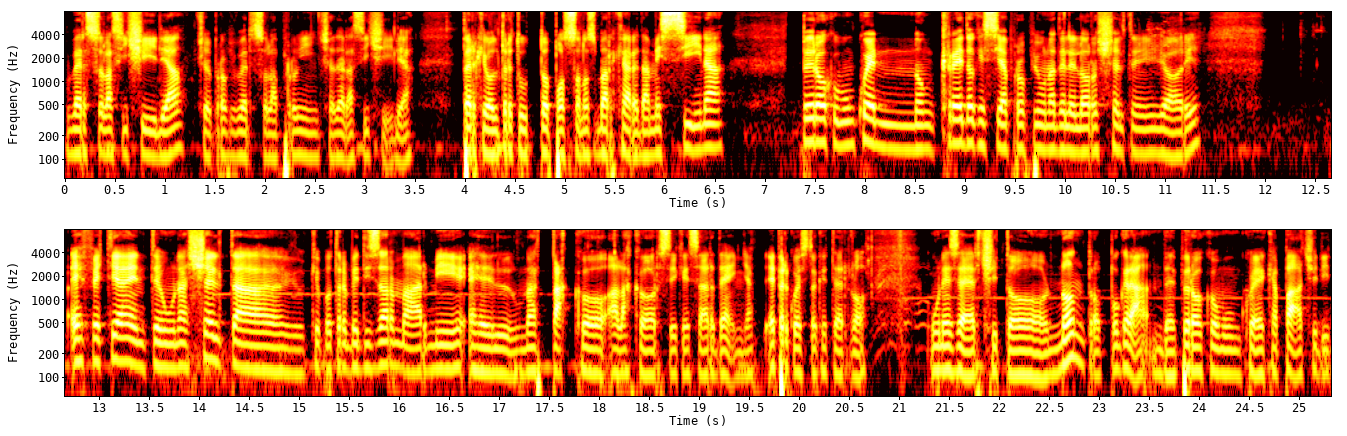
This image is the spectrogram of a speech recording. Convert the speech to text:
verso la Sicilia, cioè proprio verso la provincia della Sicilia perché oltretutto possono sbarcare da Messina, però comunque non credo che sia proprio una delle loro scelte migliori. effettivamente una scelta che potrebbe disarmarmi è un attacco alla Corsica e Sardegna. È per questo che terrò un esercito non troppo grande, però comunque capace di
